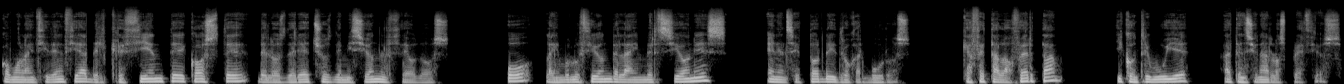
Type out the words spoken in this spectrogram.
como la incidencia del creciente coste de los derechos de emisión del CO2 o la involución de las inversiones en el sector de hidrocarburos, que afecta a la oferta y contribuye a tensionar los precios.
